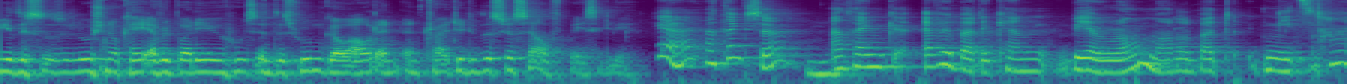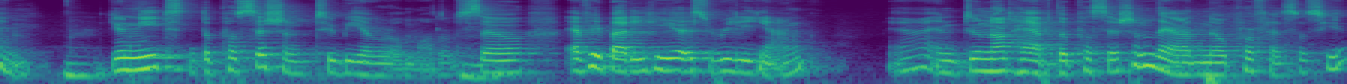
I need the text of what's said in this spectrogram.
be the solution okay everybody who's in this room go out and, and try to do this yourself basically. Yeah i think so. Mm. i think everybody can be a role model but it needs time. Mm. you need the position to be a role model. Mm. so everybody here is really young yeah, and do not have the position. There are no professors here.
